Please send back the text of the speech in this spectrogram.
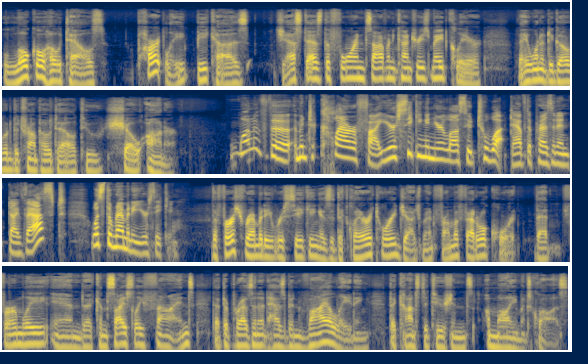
local hotels, partly because, just as the foreign sovereign countries made clear, they wanted to go over to the Trump Hotel to show honor. One of the, I mean, to clarify, you're seeking in your lawsuit to what? To have the president divest? What's the remedy you're seeking? The first remedy we're seeking is a declaratory judgment from a federal court that firmly and uh, concisely finds that the president has been violating the Constitution's emoluments clause.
